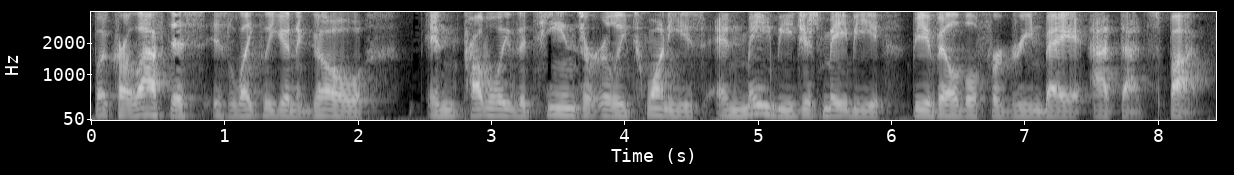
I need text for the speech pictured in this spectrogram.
but Karlaftis is likely going to go in probably the teens or early 20s and maybe, just maybe, be available for Green Bay at that spot.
